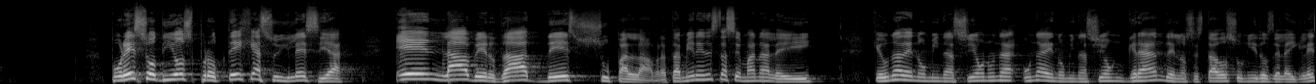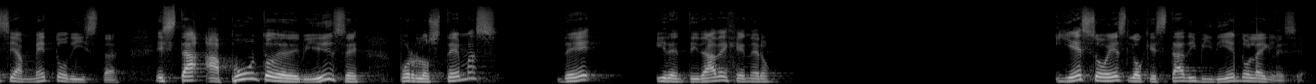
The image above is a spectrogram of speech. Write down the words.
Por eso Dios protege a su iglesia en la verdad de su palabra. También en esta semana leí que una denominación, una, una denominación grande en los Estados Unidos de la iglesia metodista está a punto de dividirse por los temas de identidad de género. Y eso es lo que está dividiendo la iglesia.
